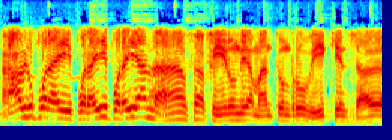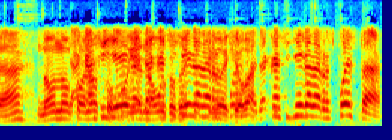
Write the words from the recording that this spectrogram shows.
Algo por ahí, por ahí, por ahí anda. Ah, un zafiro, un diamante, un rubí, quién sabe, ¿verdad? No, no ya conozco llega, no uso, soy testigo de Jehová. ya casi llega la respuesta.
